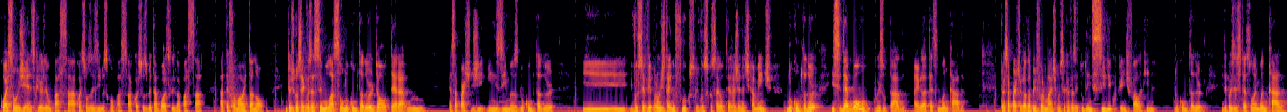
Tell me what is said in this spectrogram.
quais são os genes que ele vai passar, quais são as enzimas que vão passar, quais são os metabólicos que ele vai passar até formar o etanol. Então a gente consegue fazer a simulação no computador, então altera o, essa parte de enzimas no computador e, e você vê para onde está indo o fluxo, e você consegue alterar geneticamente no computador, e se der bom o resultado, aí a galera testa em bancada. Então essa parte da bioinformática, você quer fazer tudo em sílico, que a gente fala aqui, né, no computador, e depois eles testam lá em bancada.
